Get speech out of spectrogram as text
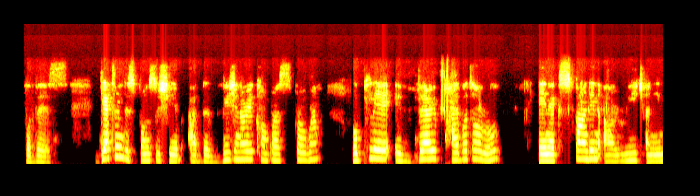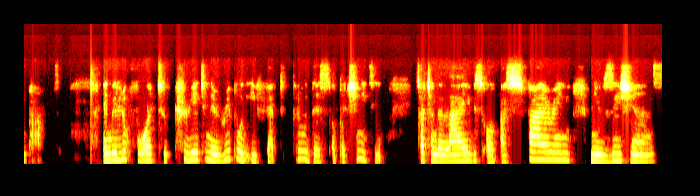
for this? Getting the sponsorship at the Visionary Compass program will play a very pivotal role in expanding our reach and impact. And we look forward to creating a ripple effect through this opportunity, touching the lives of aspiring musicians,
